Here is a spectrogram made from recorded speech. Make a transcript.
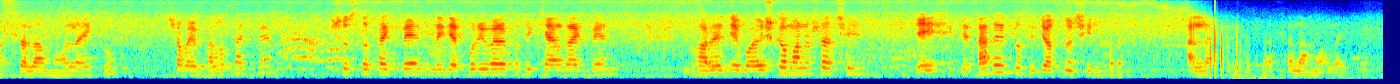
আসসালামু আলাইকুম। সবাই ভালো থাকবেন, সুস্থ থাকবেন, নিজের পরিবারের প্রতি খেয়াল রাখবেন। ঘরে যে বয়স্ক মানুষ আছে, এই শীতে তাদের প্রতি যত্নশীল হবেন। আল্লাহ। আসসালামু আলাইকুম।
